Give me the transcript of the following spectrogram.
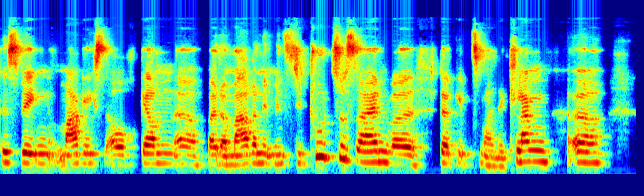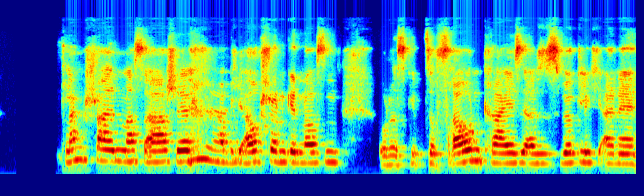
Deswegen mag ich es auch gern, äh, bei der Maren im Institut zu sein, weil da gibt es mal eine Klang, äh, Klangschallenmassage ja. habe ich auch schon genossen. Oder es gibt so Frauenkreise. Also es ist wirklich eine,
